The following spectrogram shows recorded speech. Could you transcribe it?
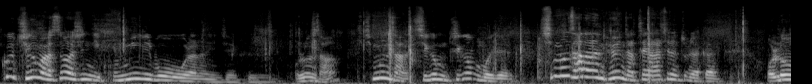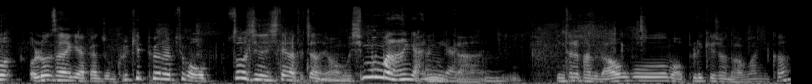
그 지금 말씀하신 이 국민일보라는 이제 그 언론사, 신문사 지금 지금 뭐 이제 신문사라는 표현 자체가 사실은 좀 약간 언론 언론사에게 약간 좀 그렇게 표현할 필요가 없어지는 시대가 됐잖아요. 뭐 신문만 하는 게 아니니까 음. 인터넷 판도 나오고 뭐 어플리케이션 나오고 하니까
